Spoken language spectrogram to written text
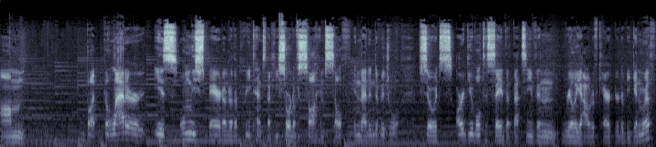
Um, but the latter is only spared under the pretense that he sort of saw himself in that individual. So it's arguable to say that that's even really out of character to begin with.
